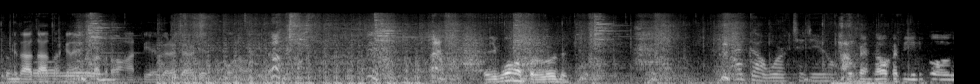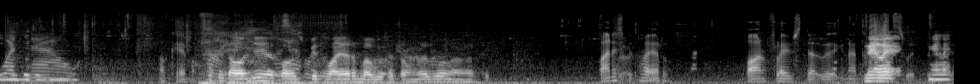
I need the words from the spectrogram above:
Kita acak-acakin aja tempat ruangan dia gara-gara dia sombong sama kita. Kayaknya gua nggak perlu deh. I've got work to do. Pengen ini kalau gitu? Oke, bang. Tapi aja ya kalau Spitfire bagus atau enggak gua nggak ngerti. Panis Spitfire. Pound flames that will ignite. Mele, flames with- mele.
